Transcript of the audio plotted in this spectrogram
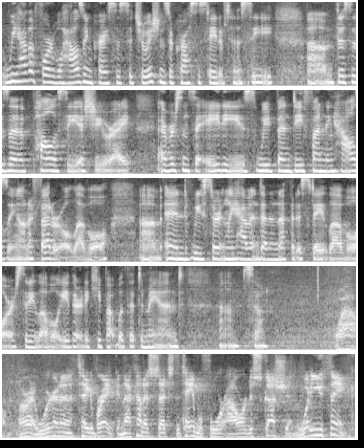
we have affordable housing crisis situations across the state of Tennessee. Um, this is a policy issue, right? Ever since the 80s, we've been defunding housing on a federal level, um, and we certainly haven't done enough at a state level or city level either to keep up with the demand. Um, so. Wow. All right, we're going to take a break, and that kind of sets the table for our discussion. What do you think?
